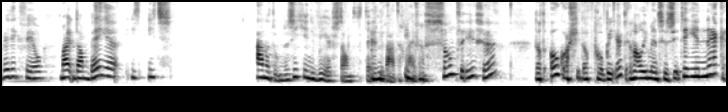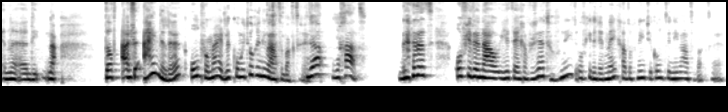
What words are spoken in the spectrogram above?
weet ik veel. Maar dan ben je iets, iets aan het doen. Dan zit je in de weerstand tegen En die het waterglijbaan. interessante is hè, dat ook als je dat probeert en al die mensen zitten in je nek en die, nou, dat uiteindelijk, onvermijdelijk, kom je toch in die waterbak terecht. Ja, je gaat. Dat, of je er nou je tegen verzet of niet, of je erin meegaat of niet, je komt in die waterbak terecht.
